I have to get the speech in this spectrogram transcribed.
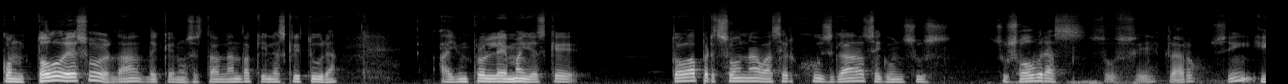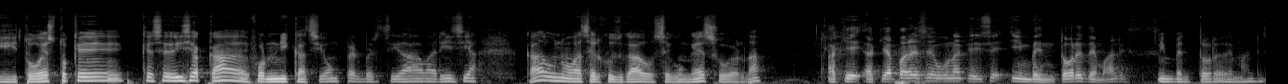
con todo eso, ¿verdad? De que nos está hablando aquí la escritura, hay un problema y es que toda persona va a ser juzgada según sus, sus obras. sí, claro. Sí, y todo esto que, que se dice acá, fornicación, perversidad, avaricia, cada uno va a ser juzgado según eso, ¿verdad? Aquí, aquí aparece una que dice inventores de males. Inventores de males.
